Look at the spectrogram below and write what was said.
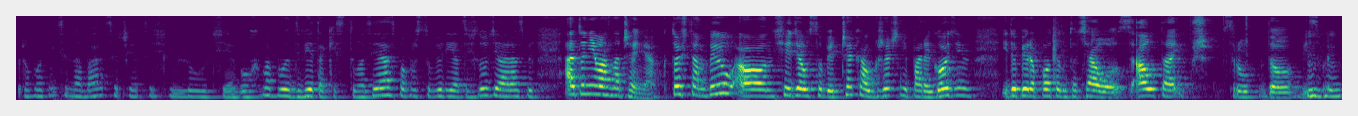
robotnicy na barce, czy jacyś ludzie? Bo chyba były dwie takie sytuacje. Raz po prostu byli jacyś ludzie, a raz by... Ale to nie ma znaczenia. Ktoś tam był, a on siedział sobie, czekał grzecznie parę godzin i dopiero potem to ciało z auta i psz, stru do Wisły.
